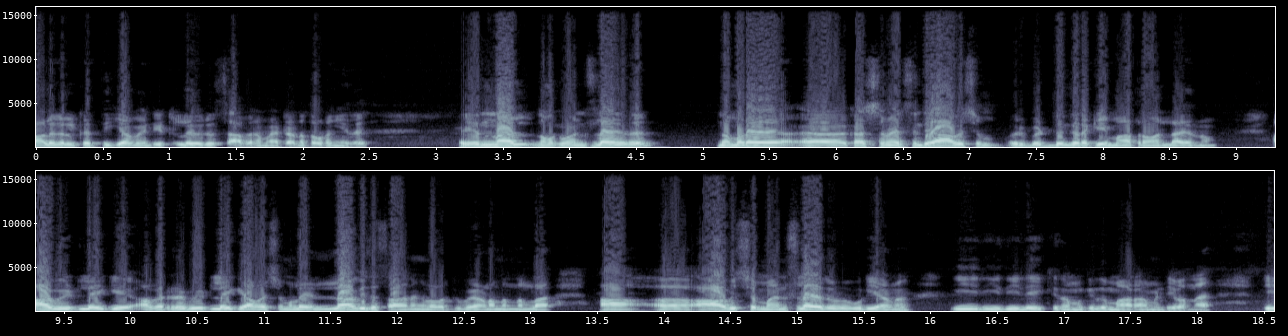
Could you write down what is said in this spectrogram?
ആളുകൾക്ക് എത്തിക്കാൻ വേണ്ടിയിട്ടുള്ള ഒരു സ്ഥാപനമായിട്ടാണ് തുടങ്ങിയത്. എന്നാൽ നമുക്ക് മനസ്സിലായത് നമ്മുടെ കസ്റ്റമേഴ്സിന്റെ ആവശ്യം ഒരു ബെഡും കിടക്കുകയും മാത്രമല്ല എന്നും ആ വീട്ടിലേക്ക് അവരുടെ വീട്ടിലേക്ക് ആവശ്യമുള്ള എല്ലാവിധ സാധനങ്ങളും അവർക്ക് വേണമെന്നുള്ള ആ ആവശ്യം മനസ്സിലായതോടുകൂടിയാണ് ഈ രീതിയിലേക്ക് നമുക്കിത് മാറാൻ വേണ്ടി വന്നത് ഈ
